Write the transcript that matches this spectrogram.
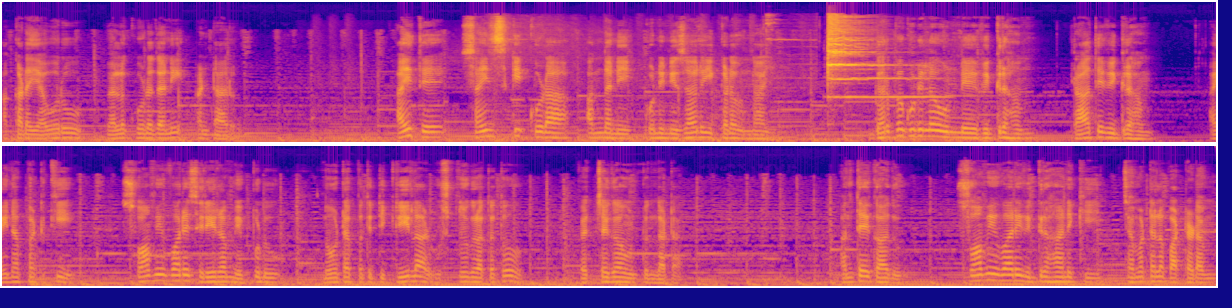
అక్కడ ఎవరూ వెళ్ళకూడదని అంటారు. అయితే సైన్స్కి కూడా అందని కొన్ని నిజాలు ఇక్కడ ఉన్నాయి. గర్భగుడిలో ఉండే విగ్రహం రాతి విగ్రహం. అయినప్పటికీ స్వామివారి శరీరం ఎప్పుడూ నూట పది డిగ్రీల ఉష్ణోగ్రతతో వెచ్చగా ఉంటుందట. అంతేకాదు స్వామివారి విగ్రహానికి చెమటలు పట్టడం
